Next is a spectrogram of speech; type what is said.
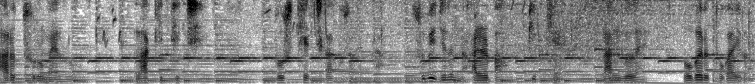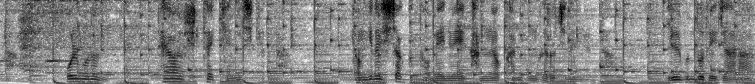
아르투르 멜로, 라키티치, 부스케츠가 구성했다. 수비진은 알바, 피케, 랑글레, 로베르토가 이뤘다. 골문은 테어 슈테켄이 시켰다. 경기는 시작부터 메뉴의 강력한 공세로 진행됐다. 1분도 되지 않아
